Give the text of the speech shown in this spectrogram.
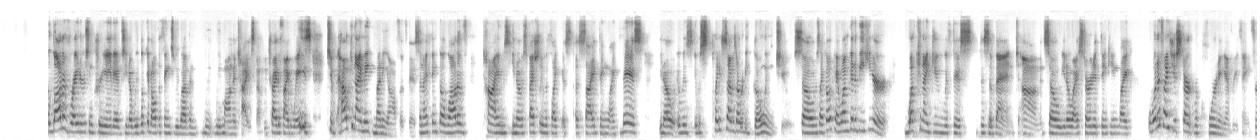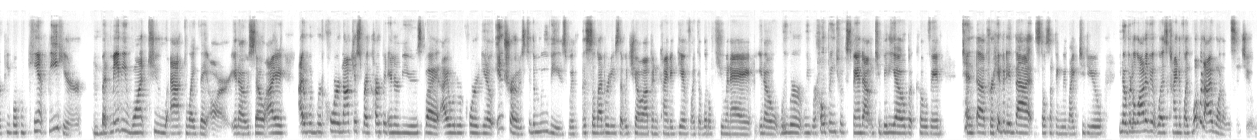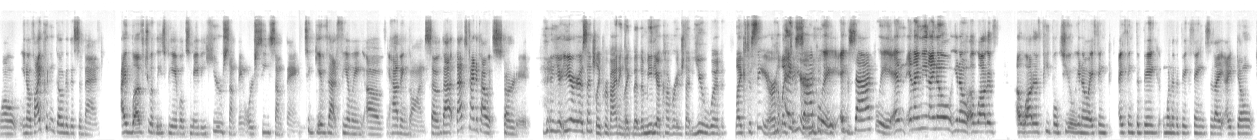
a lot of writers and creatives you know we look at all the things we love and we, we monetize them. We try to find ways to how can i make money off of this? And i think a lot of times you know especially with like a, a, side thing like this you know it was it was places i was already going to. So i was like okay well i'm going to be here. What can i do with this this event? Um, and so you know i started thinking like what if i just start recording everything for people who can't be here mm-hmm. but maybe want to act like they are, you know. So I I would record not just red carpet interviews, but I would record, you know, intros to the movies with the celebrities that would show up and kind of give like a little Q&A. You know, we were we were hoping to expand out into video, but COVID ten, uh, prohibited that. It's still something we'd like to do. You know, but a lot of it was kind of like, what would I want to listen to? Well, you know, if I couldn't go to this event, I'd love to at least be able to maybe hear something or see something to give that feeling of having gone. So that that's kind of how it started. You're essentially providing like the, the media coverage that you would like to see or like exactly, to hear. exactly. Exactly. And and I mean, I know, you know, a lot of a lot of people too, you know, I think I think the big one of the big things that I, I don't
